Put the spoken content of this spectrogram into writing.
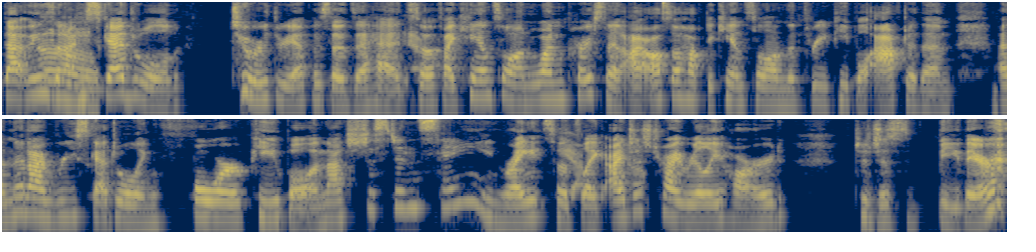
that means that I'm Oh. scheduled two or three episodes ahead. So if I cancel on one person, I also have to cancel on the three people after them. And then I'm rescheduling four people and that's just insane, right? So it's Yeah. like I just try really hard to just be there.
